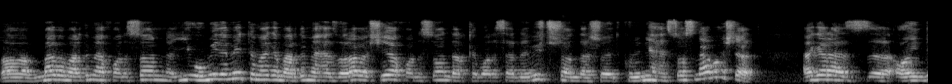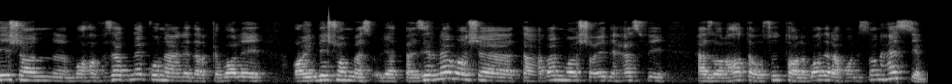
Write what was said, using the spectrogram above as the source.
ما به مردم افغانستان این امید می‌تونم اگر مردم هزاره و شیعه افغانستان در قبال سرنوشتشان در شاید کنونی حساس نباشد؟ اگر از آیندهشان محافظت نکنه اگر در قبال آیندهشان مسئولیت پذیر نباشه طبعا ما شاید حذف هزارها توسط طالبان در افغانستان هستیم.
